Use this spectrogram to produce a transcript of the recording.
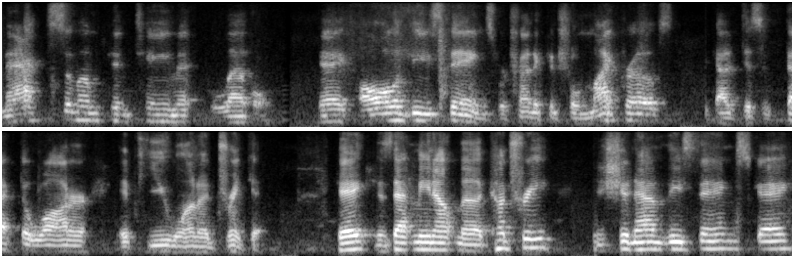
maximum containment level. Okay, all of these things, we're trying to control microbes. We got to disinfect the water if you want to drink it. Okay, does that mean out in the country you shouldn't have these things? Okay.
